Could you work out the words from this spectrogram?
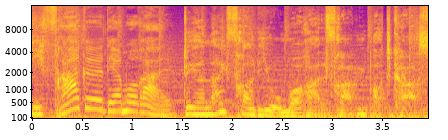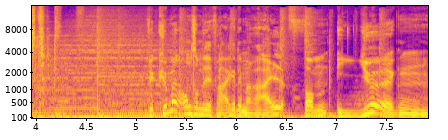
Die Frage der Moral. Der Live-Radio Moralfragen-Podcast. Wir kümmern uns um die Frage der Moral vom Jürgen.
